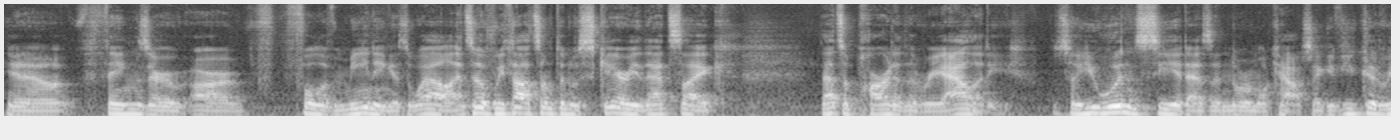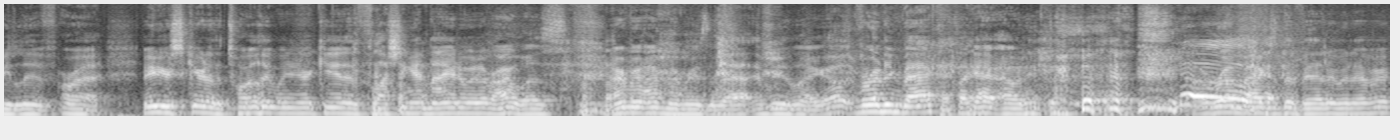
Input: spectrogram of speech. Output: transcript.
you know. Things are are full of meaning as well. And so if we thought something was scary, that's like that's a part of the reality. So you wouldn't see it as a normal couch. Like if you could relive, or uh maybe you're scared of the toilet when you're a kid and flushing at night or whatever. I was. I remember I have memories of that and being like, oh, running back. Like I, I would would run back to the bed or whatever. A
